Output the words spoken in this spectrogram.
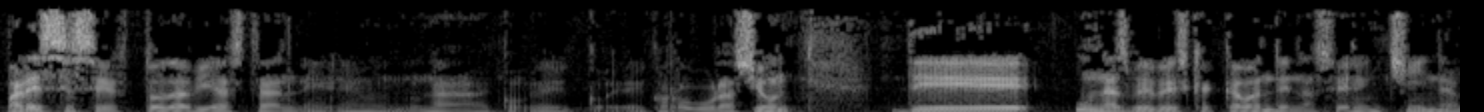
parece ser, todavía están en, una eh, eh, corroboración, de unas bebés que acaban de nacer en China,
